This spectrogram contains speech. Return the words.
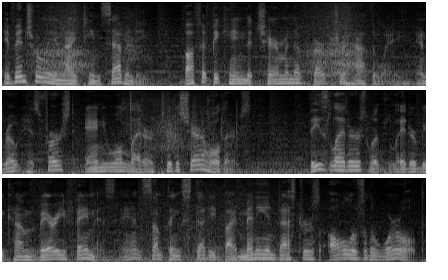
Eventually in 1970, Buffett became the chairman of Berkshire Hathaway and wrote his first annual letter to the shareholders. These letters would later become very famous and something studied by many investors all over the world.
